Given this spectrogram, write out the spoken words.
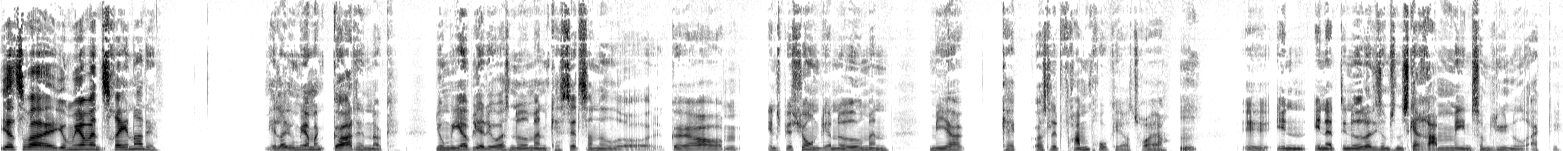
Jeg tror, jo mere man træner det, eller jo mere man gør det nok, jo mere bliver det jo også noget, man kan sætte sig ned og gøre, og inspiration bliver noget, man mere kan også lidt fremprovokere, tror jeg, Mm. øh, end, end at det er noget, der ligesom sådan skal ramme en som lynet-agtigt.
